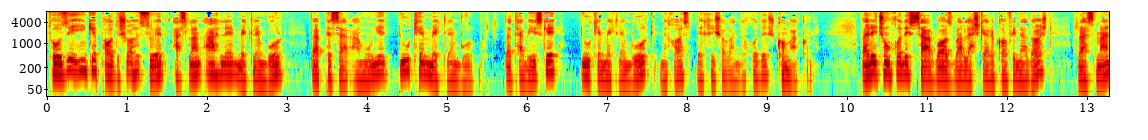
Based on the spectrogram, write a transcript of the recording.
توضیح این که پادشاه سوئد اصلا اهل مکلنبورگ و پسر عموی دوک مکلنبورگ بود و طبیعی است که دوک مکلنبورگ می‌خواست به خویشاوند خودش کمک کنه ولی چون خودش سرباز و لشکر کافی نداشت رسما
